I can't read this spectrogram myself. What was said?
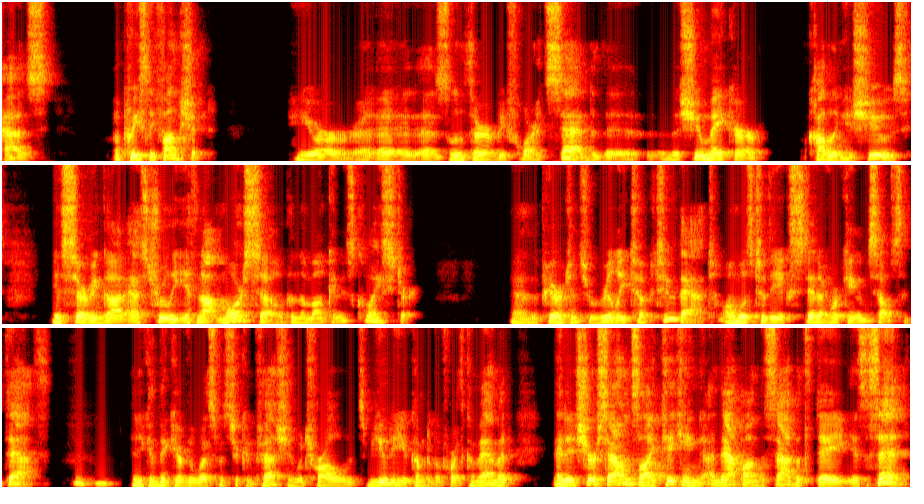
as a priestly function. You're, uh, as Luther before had said, the, the shoemaker cobbling his shoes is serving God as truly, if not more so, than the monk in his cloister. And the Puritans really took to that, almost to the extent of working themselves to death. Mm -hmm. And you can think of the Westminster Confession, which for all of its beauty, you come to the fourth commandment, and it sure sounds like taking a nap on the Sabbath day is a sin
